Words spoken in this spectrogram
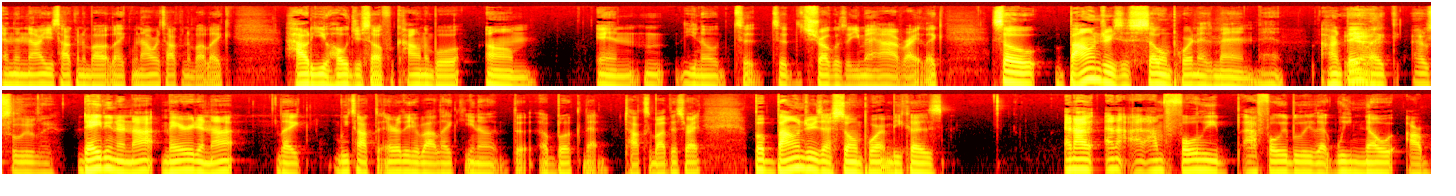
and then now you're talking about like now we're talking about like how do you hold yourself accountable um and you know to to the struggles that you may have, right? Like so boundaries is so important as men, man. Aren't they? Yeah. Like Absolutely. dating or not, married or not, like we talked earlier about like, you know, the a book that talks about this, right? But boundaries are so important because and I and I, I'm fully I fully believe that we know our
